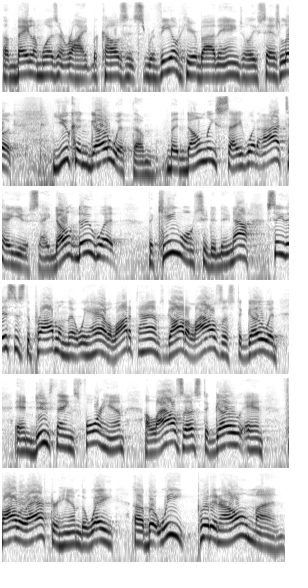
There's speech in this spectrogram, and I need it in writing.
of Balaam wasn't right, because it's revealed here by the angel. He says, Look, you can go with them, but only say what I tell you to say. Don't do what the king wants you to do. Now, see, this is the problem that we have. A lot of times, God allows us to go and, and do things for Him, allows us to go and follow after Him the way, uh, but we put in our own mind,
